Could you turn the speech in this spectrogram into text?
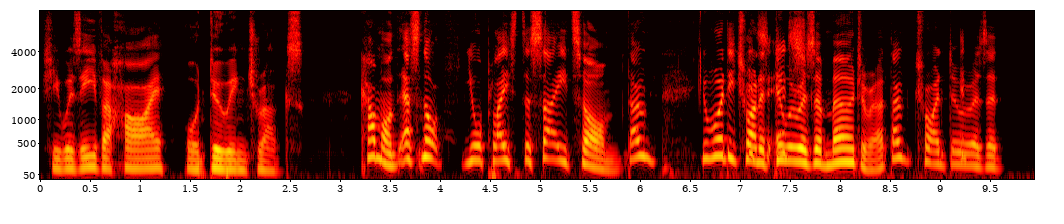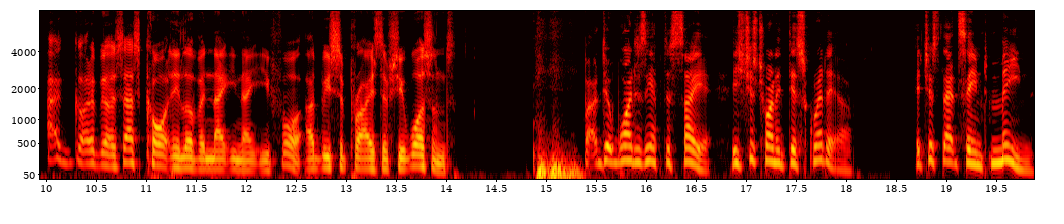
she was either high or doing drugs. Come on, that's not your place to say, Tom. Don't. You're already trying it's, to do her as a murderer. Don't try and do her as a. I gotta be honest. That's Courtney Love in 1994. I'd be surprised if she wasn't. But why does he have to say it? He's just trying to discredit her. It just that seemed mean.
